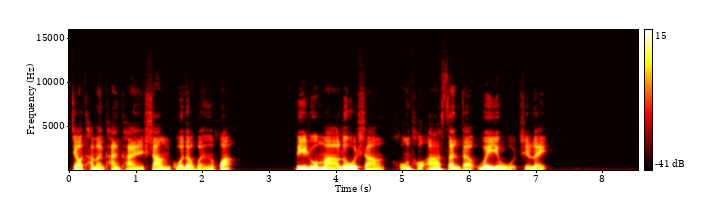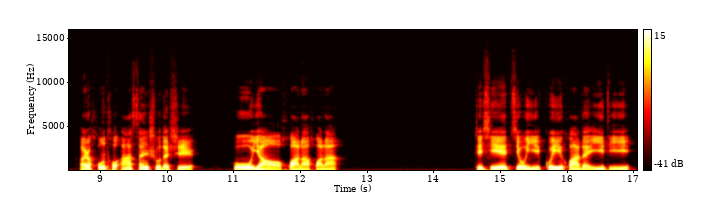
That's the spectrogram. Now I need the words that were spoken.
叫他们看看上国的文化，例如马路上红头阿三的威武之类。而红头阿三说的是：“勿要哗啦哗啦。”这些久已规划的夷狄，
